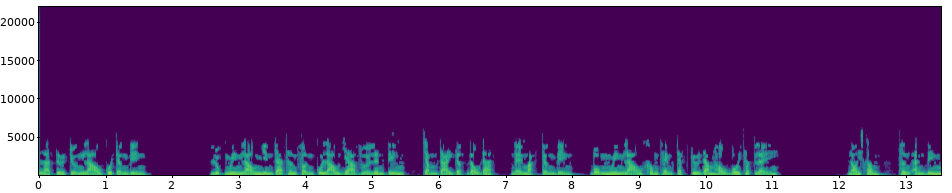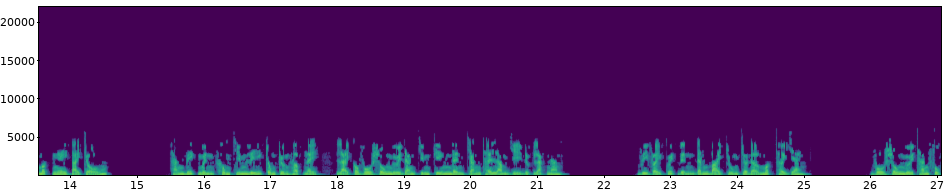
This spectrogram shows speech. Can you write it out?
là tứ trưởng lão của trận điện. Lục Nguyên lão nhìn ra thân phận của lão già vừa lên tiếng, chậm rãi gật đầu đáp, nể mặt trận điện, bổn Nguyên lão không thèm trách cứ đám hậu bối thất lễ. Nói xong, thân ảnh biến mất ngay tại chỗ. Hắn biết mình không chiếm lý trong trường hợp này, lại có vô số người đang chứng kiến nên chẳng thể làm gì được Lạc Nam. Vì vậy quyết định đánh bài chuồng cho đỡ mất thời gian. Vô số người tháng phục,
